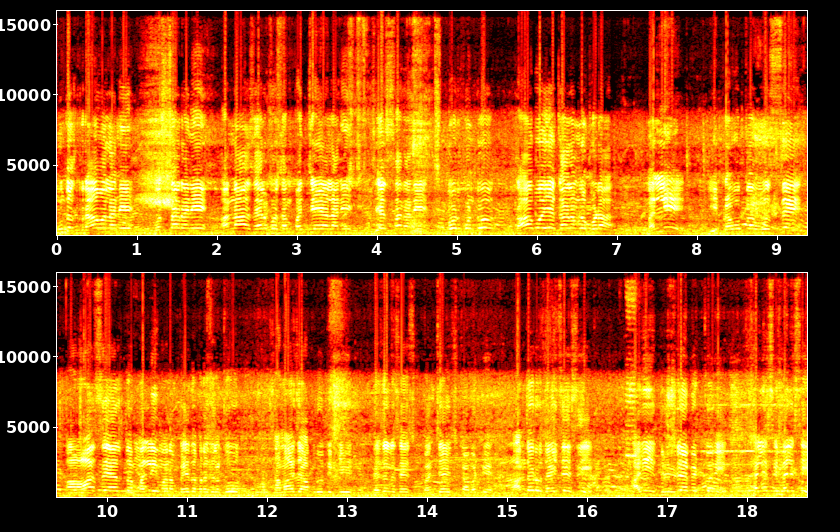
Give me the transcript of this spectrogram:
ముందుకు రావాలని వస్తారని అన్నాశయాల కోసం పనిచేయాలని చేస్తారని కోరుకుంటూ రాబోయే కాలంలో కూడా మళ్ళీ ఈ ప్రభుత్వం వస్తే ఆ ఆశయాలతో మళ్ళీ మనం పేద ప్రజలకు సమాజ అభివృద్ధికి ప్రజలకు చేసి పనిచేయచ్చు కాబట్టి అందరూ దయచేసి అది దృష్టిలో పెట్టుకొని కలిసి మెలిసి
